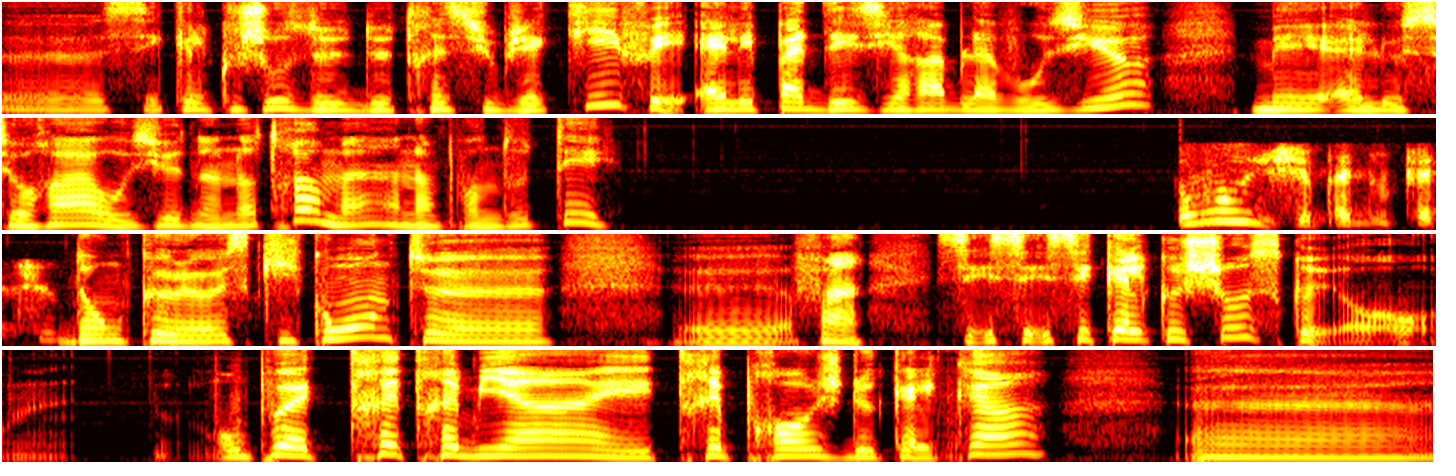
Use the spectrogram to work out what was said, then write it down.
euh, c'est quelque chose de, de très subjectif et elle n'est pas désirable à vos yeux, mais elle le sera aux yeux d'un autre homme, hein, à n'en pas douter. Oui, j'ai pas de doute là-dessus. Donc, euh, ce qui compte, euh, euh, enfin, c'est- quelque chose que on, on peut être très très bien et très proche de quelqu'un. euh,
